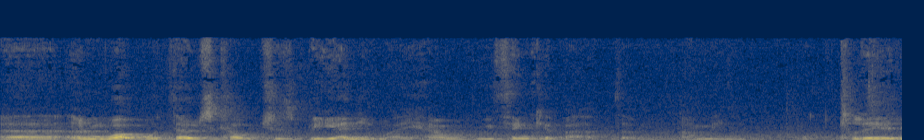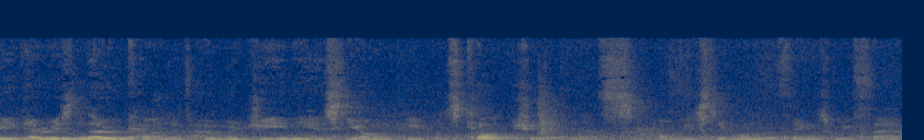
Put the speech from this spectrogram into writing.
Uh, and what would those cultures be anyway? How would we think about them? I mean, clearly there is no kind of homogeneous young people's culture, and that's obviously one of the things we found.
